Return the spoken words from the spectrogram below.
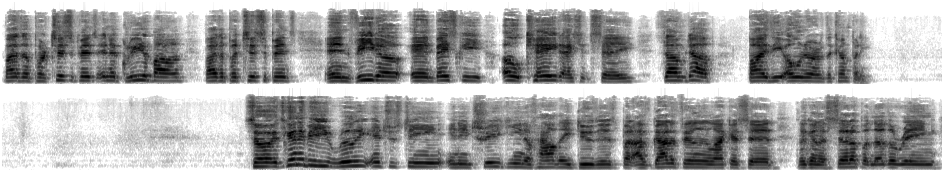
by the participants and agreed upon by the participants and veto and basically okayed, I should say, thumbed up by the owner of the company. So it's going to be really interesting and intriguing of how they do this, but I've got a feeling, like I said, they're going to set up another ring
